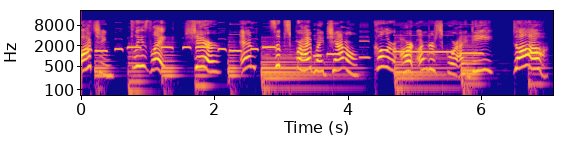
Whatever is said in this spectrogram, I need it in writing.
Watching. Please like, share, and subscribe my channel, color art underscore ID. Duh!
